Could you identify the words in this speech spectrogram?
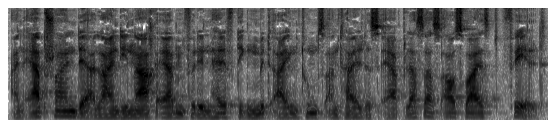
Ein Erbschein, der allein die Nacherben für den hälftigen Miteigentumsanteil des Erblassers ausweist, fehlt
